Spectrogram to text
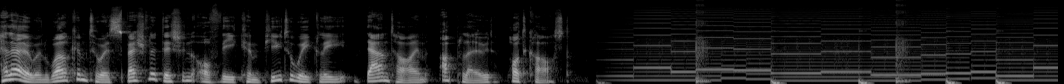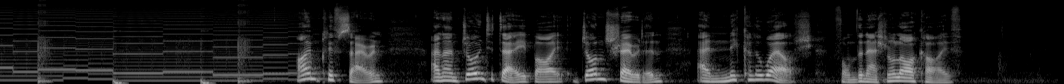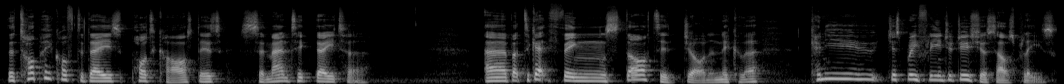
Hello, and welcome to a special edition of the Computer Weekly Downtime Upload podcast. I'm Cliff Saran, and I'm joined today by John Sheridan and Nicola Welsh from the National Archive. The topic of today's podcast is semantic data. Uh, but to get things started, John and Nicola, can you just briefly introduce yourselves, please?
